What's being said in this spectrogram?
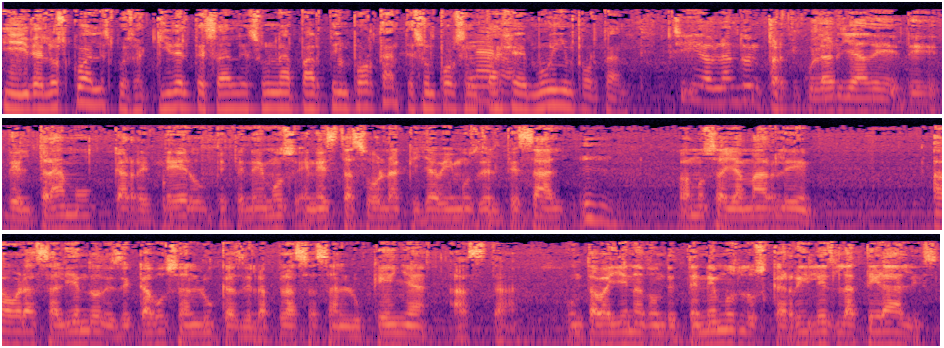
y de los cuales pues aquí del Tesal es una parte importante, es un porcentaje muy importante. Sí, hablando en particular ya de, del tramo carretero que tenemos en esta zona que ya vimos del Tesal, vamos a llamarle ahora saliendo desde Cabo San Lucas de la Plaza San Luqueña hasta Punta Ballena donde tenemos los carriles laterales.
